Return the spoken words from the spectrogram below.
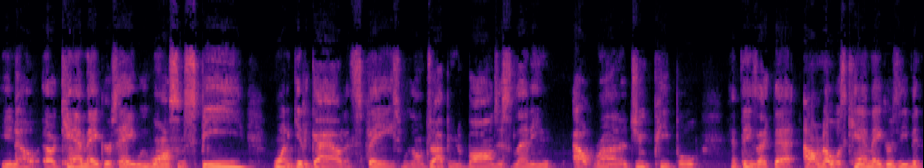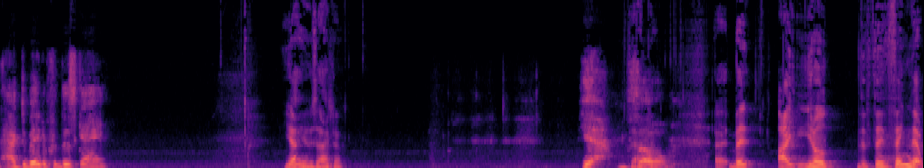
You know, or Cam Akers, hey, we want some speed. We want to get a guy out in space. We're going to drop him the ball and just let him outrun or juke people and things like that. I don't know. Was Cam Akers even activated for this game? Yeah, he was active. Yeah. Exactly. So, uh, but I, you know, the, the thing that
